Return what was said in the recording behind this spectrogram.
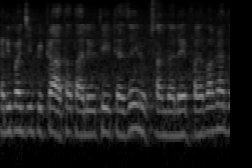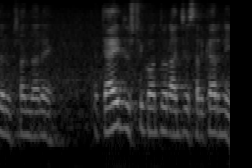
खरीपाची पिकं हातात आली होती त्याचंही नुकसान झालं आहे फळबागांचं नुकसान झालं आहे तर त्याही दृष्टिकोनातून राज्य सरकारने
